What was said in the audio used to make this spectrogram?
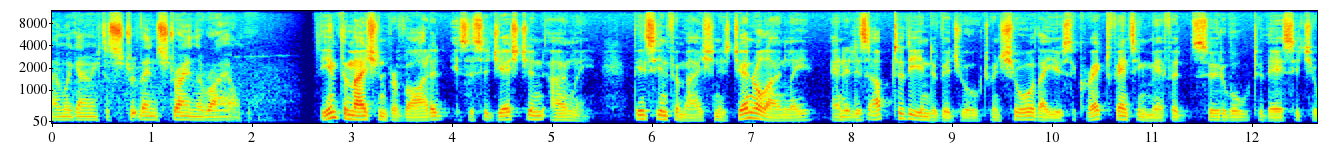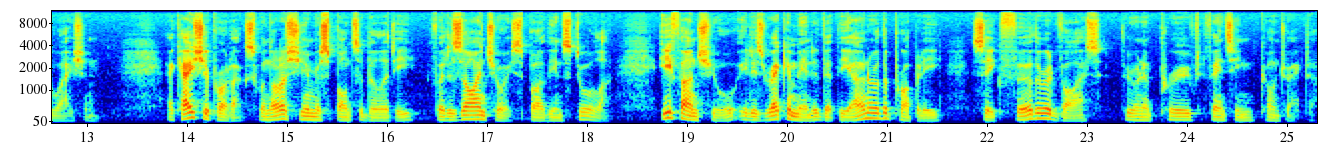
and we're going to then strain the rail. The information provided is a suggestion only. This information is general only and it is up to the individual to ensure they use the correct fencing method suitable to their situation. Acacia products will not assume responsibility for design choice by the installer if unsure, it is recommended that the owner of the property seek further advice through an approved fencing contractor.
